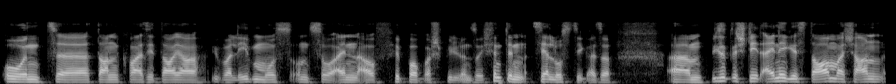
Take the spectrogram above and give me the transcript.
und äh, dann quasi da ja überleben muss und so einen auf Hip-Hopper spielt und so. Ich finde den sehr lustig. Also ähm, wie gesagt, es steht einiges da. Mal schauen.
